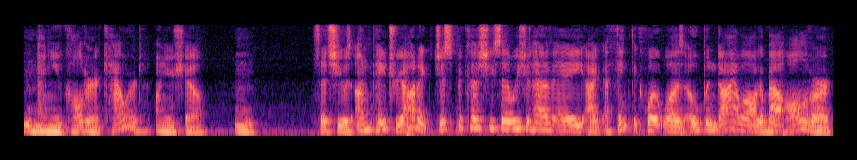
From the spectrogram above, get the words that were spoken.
mm-hmm. and you called her a coward on your show. Mm. Said she was unpatriotic just because she said we should have a. I, I think the quote was open dialogue about all of our.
